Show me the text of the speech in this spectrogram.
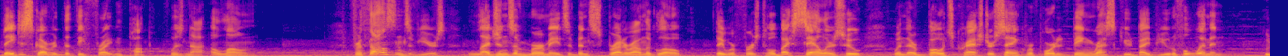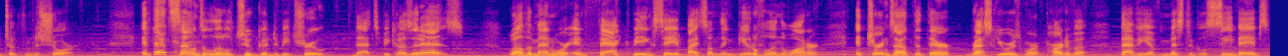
they discovered that the frightened pup was not alone. For thousands of years, legends of mermaids have been spread around the globe. They were first told by sailors who, when their boats crashed or sank, reported being rescued by beautiful women who took them to shore. If that sounds a little too good to be true, that's because it is. While the men were in fact being saved by something beautiful in the water, it turns out that their rescuers weren't part of a bevy of mystical sea babes.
